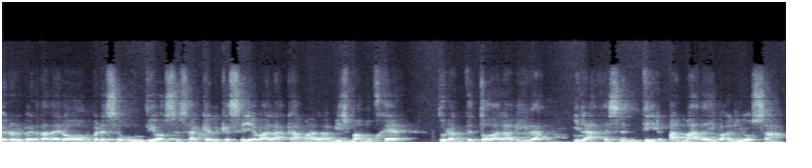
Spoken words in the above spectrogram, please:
pero el verdadero hombre, según Dios, es aquel que se lleva a la cama a la misma mujer durante toda la vida y la hace sentir amada y valiosa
